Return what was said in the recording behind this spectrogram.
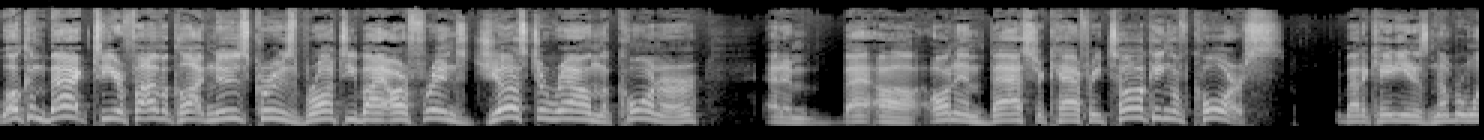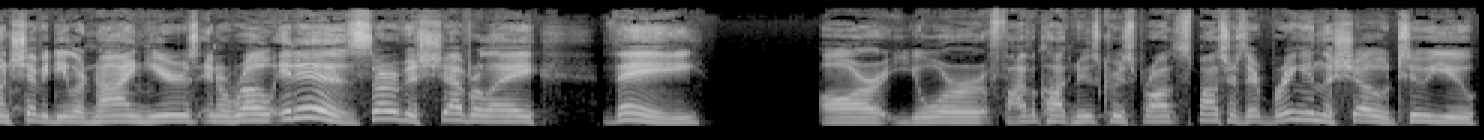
Welcome back to your 5 o'clock news cruise brought to you by our friends just around the corner at uh, on Ambassador Caffrey, talking, of course, about Acadiana's number one Chevy dealer nine years in a row. It is Service Chevrolet. They are your five o'clock news cruise sponsors. They're bringing the show to you.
